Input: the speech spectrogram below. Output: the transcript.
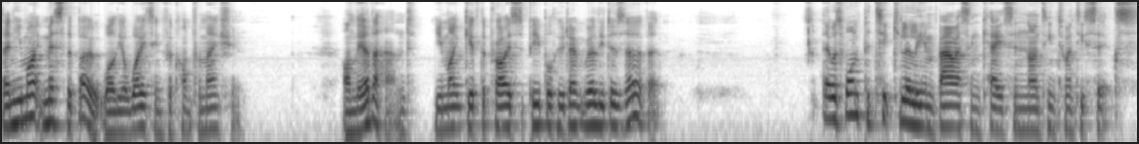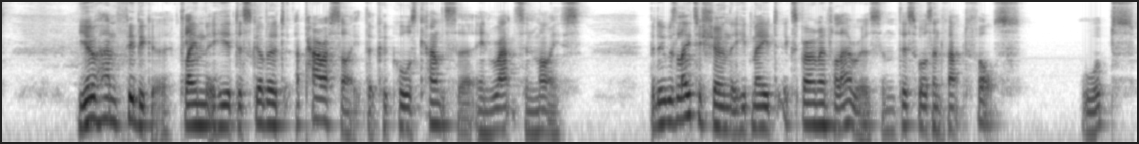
then you might miss the boat while you're waiting for confirmation. On the other hand, you might give the prize to people who don't really deserve it. There was one particularly embarrassing case in 1926. Johann Fibiger claimed that he had discovered a parasite that could cause cancer in rats and mice. but it was later shown that he'd made experimental errors and this was in fact false. Whoops.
